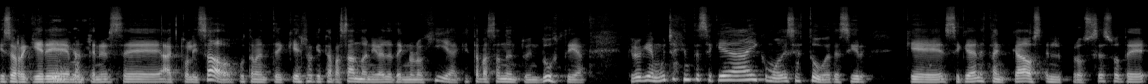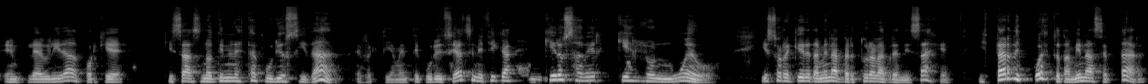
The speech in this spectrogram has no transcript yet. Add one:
Y eso requiere mantenerse actualizado, justamente, qué es lo que está pasando a nivel de tecnología, qué está pasando en tu industria. Creo que mucha gente se queda ahí, como dices tú, es decir, que se quedan estancados en el proceso de empleabilidad porque quizás no tienen esta curiosidad, efectivamente. Curiosidad significa, quiero saber qué es lo nuevo. Y eso requiere también apertura al aprendizaje y estar dispuesto también a aceptar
